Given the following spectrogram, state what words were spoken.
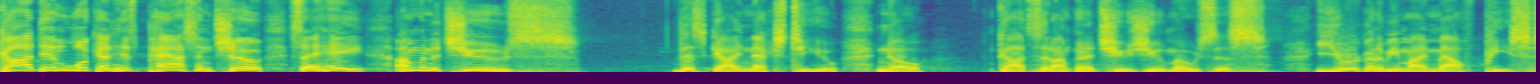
God didn't look at his past and show, say, hey, I'm going to choose this guy next to you. No, God said, I'm going to choose you, Moses. You're going to be my mouthpiece.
